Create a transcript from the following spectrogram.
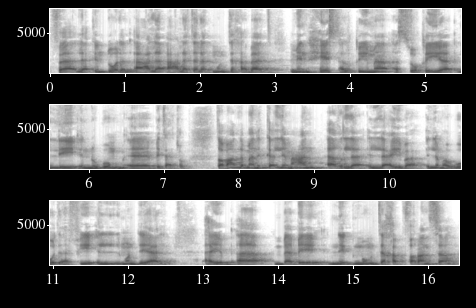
فلكن دول الأعلى أعلى ثلاث منتخبات من حيث القيمة السوقية للنجوم آه، بتاعتهم. طبعا لما نتكلم عن أغلى اللعيبة اللي موجودة في المونديال هيبقى مبابي نجم منتخب فرنسا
